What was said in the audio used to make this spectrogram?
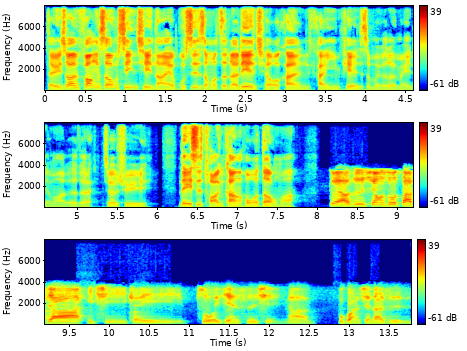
等于算放松心情啊，也不是什么真的练球，看看影片什么有的没的嘛，对不对？就去类似团康活动嘛。对啊，就是希望说大家一起可以做一件事情，那。不管现在是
